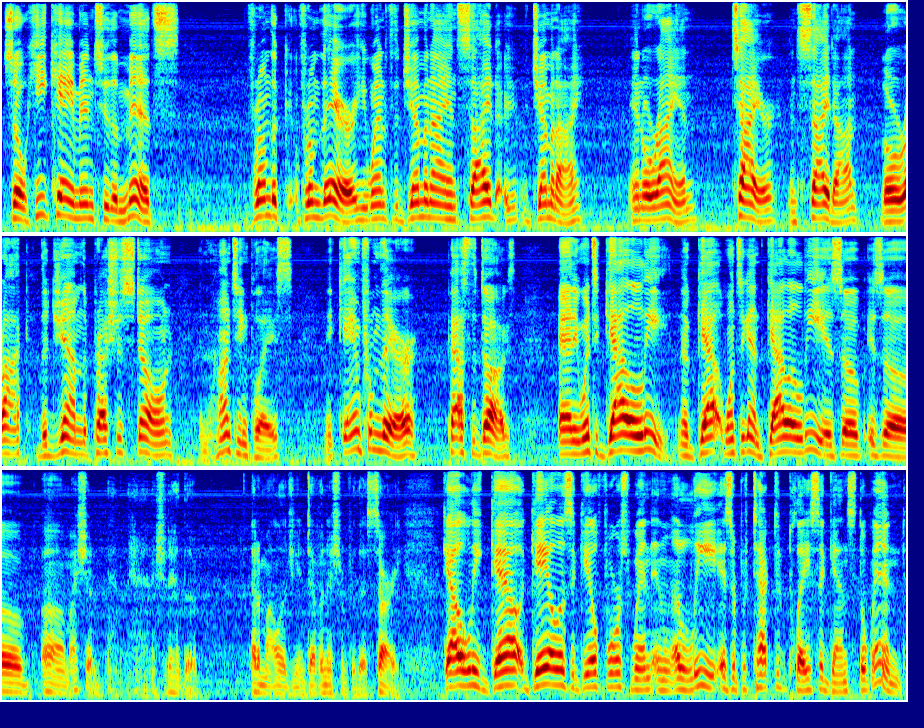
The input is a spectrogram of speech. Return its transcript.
So he came into the midst. From the from there, he went to Gemini and Side Gemini and Orion, Tyre and Sidon, the rock, the gem, the precious stone, and the hunting place. And he came from there, past the dogs, and he went to Galilee. Now, Gal- once again, Galilee is a is a um, I should I should have had the etymology and definition for this. Sorry. Galilee, gal, gale is a gale force wind, and a lee is a protected place against the wind.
